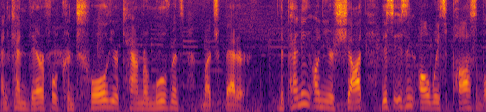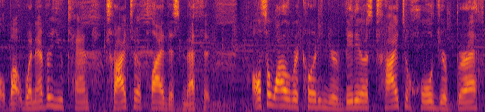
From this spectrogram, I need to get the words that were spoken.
and can therefore control your camera movements much better. Depending on your shot, this isn't always possible, but whenever you can, try to apply this method. Also, while recording your videos, try to hold your breath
